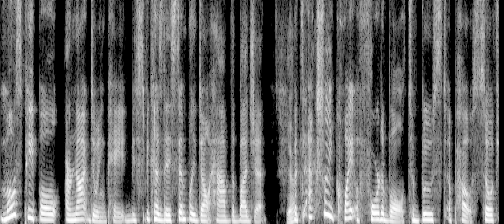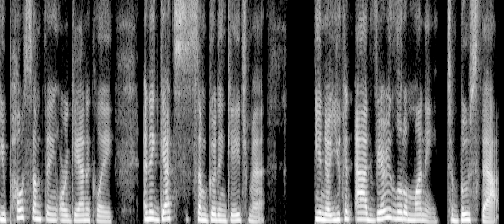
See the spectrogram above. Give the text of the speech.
Most people are not doing paid because they simply don't have the budget. Yeah. It's actually quite affordable to boost a post. So if you post something organically and it gets some good engagement, you know, you can add very little money to boost that.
